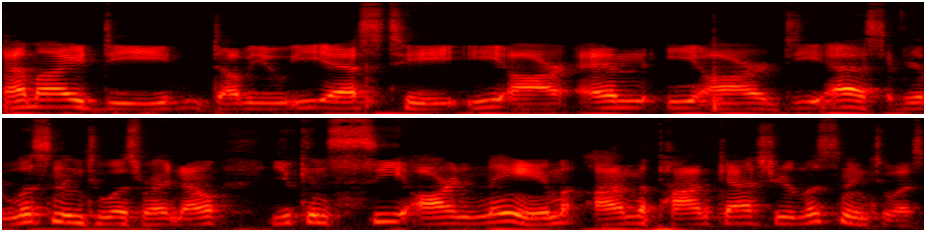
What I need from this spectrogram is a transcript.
m-i-d-w-e-s-t-e-r-n-e-r-d-s if you're listening to us right now you can see our name on the podcast you're listening to us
